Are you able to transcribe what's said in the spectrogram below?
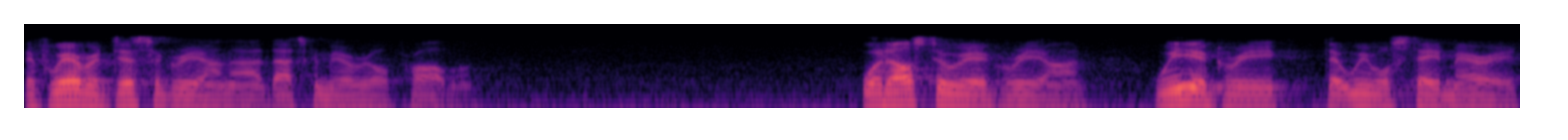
If we ever disagree on that, that's going to be a real problem. What else do we agree on? We agree that we will stay married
